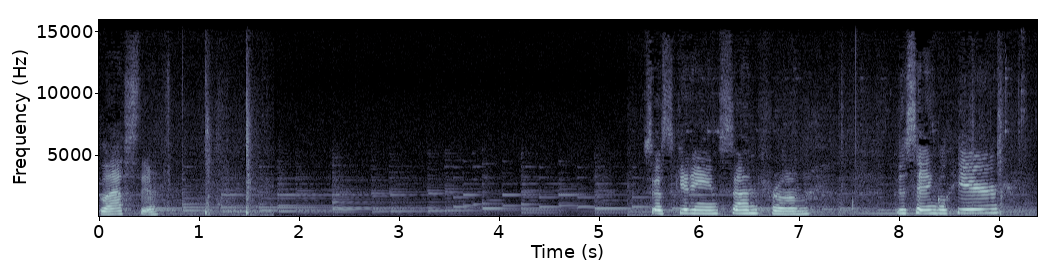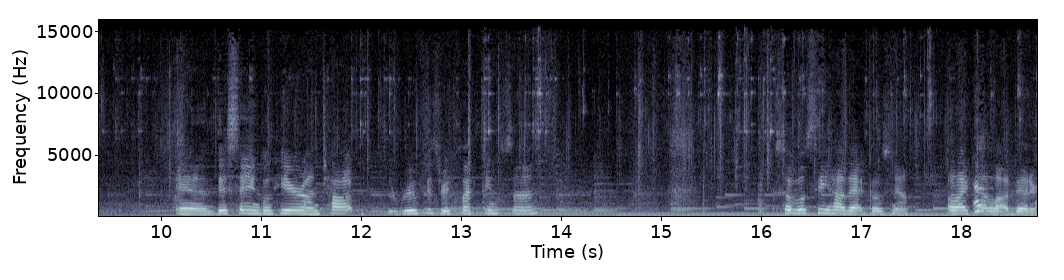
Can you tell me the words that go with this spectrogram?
glass there. So it's getting sun from this angle here and this angle here on top. The roof is reflecting sun. So we'll see how that goes now. I like that a lot better.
